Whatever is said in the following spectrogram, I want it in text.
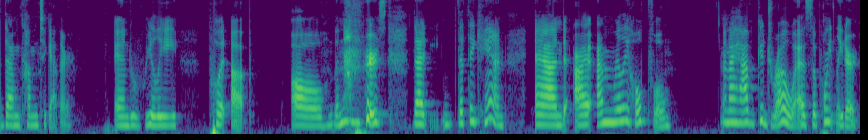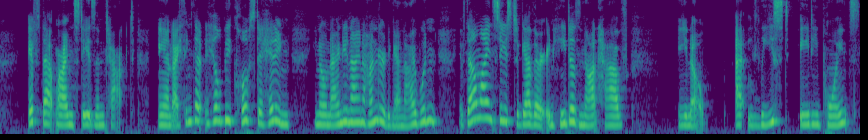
them come together and really put up all the numbers that that they can. And I, I'm really hopeful. And I have Gaudreau as the point leader if that line stays intact. And I think that he'll be close to hitting, you know, 99 100 again. I wouldn't, if that line stays together and he does not have, you know, at least 80 points,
